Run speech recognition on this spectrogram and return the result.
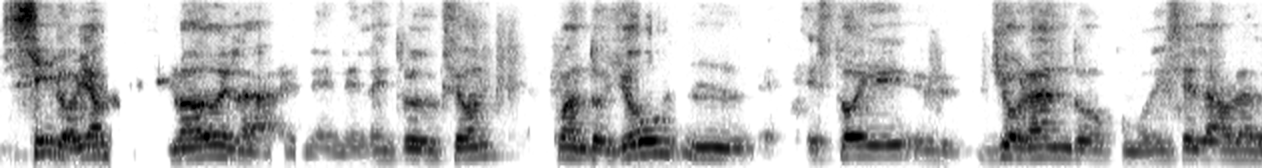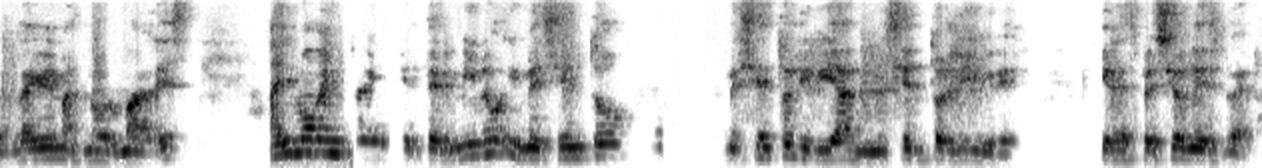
Sí, lo habíamos la, en, la introducción. Cuando yo mm, estoy eh, llorando, como dice Laura, las lágrimas normales, hay un momento en que termino y me siento, me siento liviano, me siento libre. Y la expresión es, bueno,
